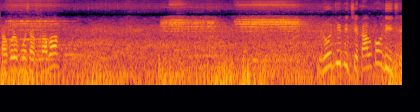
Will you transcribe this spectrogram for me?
তারপরে পোশাক খাবা। রোজই দিচ্ছে, কালকেও দিয়েছে।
